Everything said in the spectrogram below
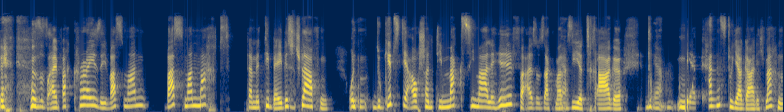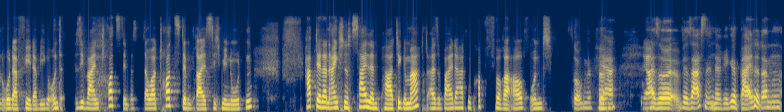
das ist einfach crazy, was man, was man macht, damit die Babys schlafen. und du gibst dir auch schon die maximale Hilfe, also sag mal, Ja. siehe Trage. Du, Ja. Mehr kannst du ja gar nicht machen oder Federwiege. Und sie weinen trotzdem, es dauert trotzdem 30 Minuten. Habt ihr dann eigentlich eine Silent Party gemacht? Also beide hatten Kopfhörer auf und So ungefähr. Ja. Also wir saßen in der Regel beide dann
